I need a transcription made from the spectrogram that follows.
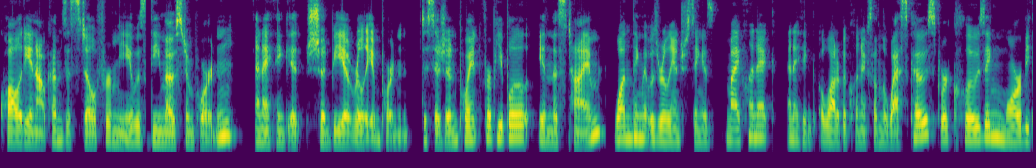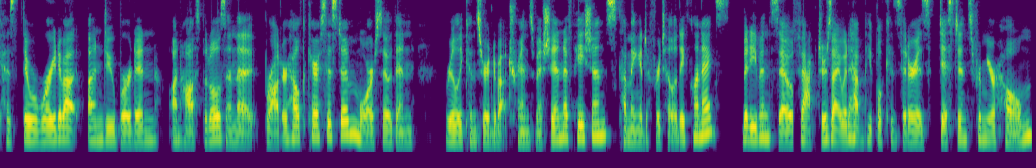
quality and outcomes is still for me was the most important. And I think it should be a really important decision point for people in this time. One thing that was really interesting is my clinic, and I think a lot of the clinics on the West Coast were closing more because they were worried about undue burden on hospitals and the broader healthcare system more so than really concerned about transmission of patients coming into fertility clinics. But even so, factors I would have people consider is distance from your home.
